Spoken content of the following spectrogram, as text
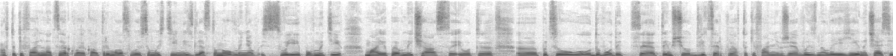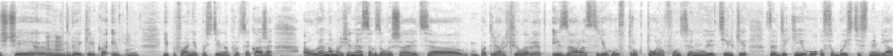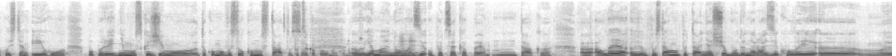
автокефальна церква, яка отримала свою самостійність для становлення своєї повноті, має певний час. І от е, е, ПЦУ доводить це тим, що дві церкви автокефальні вже визнали її. На часі ще е, декілька, і м, постійно про це каже. Але на маргінесах залишається патріарх Філарет. І зараз його структура функціонує тільки завдяки його особистісним якостям і його попередньому, скажімо, такому високому статусу. ПЦКП ви маєте на Е, увазі? Я маю на увазі УПЦ КП. Так. Е, Але е, поставимо питання, що буде наразі, коли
